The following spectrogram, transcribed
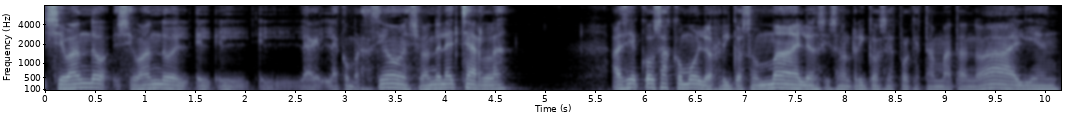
llevando, llevando la, conversación, llevando la charla hacia cosas como los ricos son malos, si son ricos es porque están matando a alguien,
